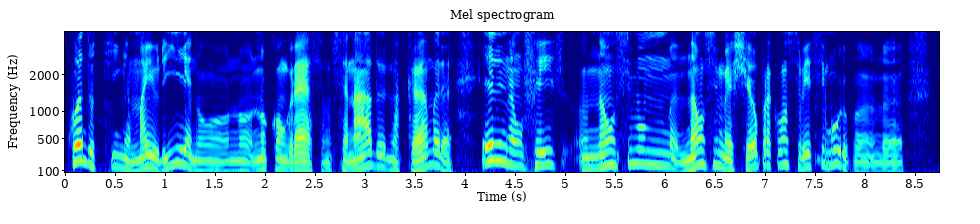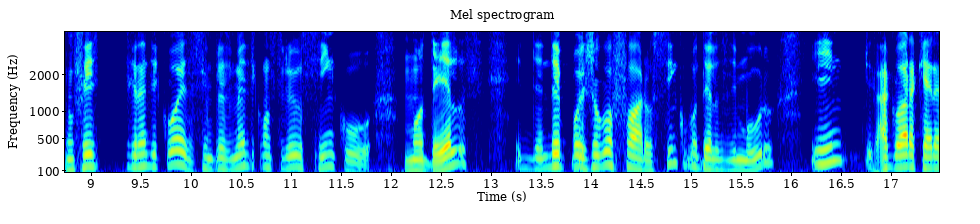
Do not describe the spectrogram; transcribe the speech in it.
quando tinha maioria no, no, no Congresso, no Senado e na Câmara, ele não fez, não se, não se mexeu para construir esse muro. Não fez grande coisa, simplesmente construiu cinco modelos, e depois jogou fora os cinco modelos de muro e agora que era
